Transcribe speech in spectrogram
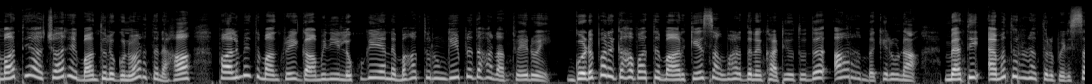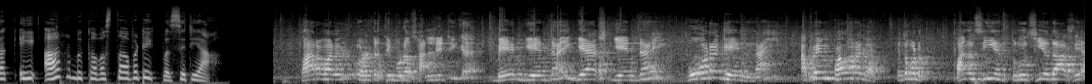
අමාත්‍ය ආචාර්ය බන්තුල ගුණවර්ධන හා පාර්ලිමේන්තු මන්ත්‍රී ගාමිණී ලොකුගේ යන මහතුරුන්ගේ ප්‍රධානත්වයෙනුයි. ගොඩපර ගහවත්ත මාර්ගය සංවර්ධන කටයුතුද ආරම්භ කෙරුණා. මැති ඇමතුරුණතුළු පිරිසක් එහි ආරම්භක අවස්ථාවට එක්ව සිටියා. පාරවල් වලට තිබුණ සල්ලි ටික බේත් ගේන්නයි ගෑස් ගේන්නයි පෝර ගේන්නයි අපෙන් පවර ගත්තා. එතකොට 500න් 316ක්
